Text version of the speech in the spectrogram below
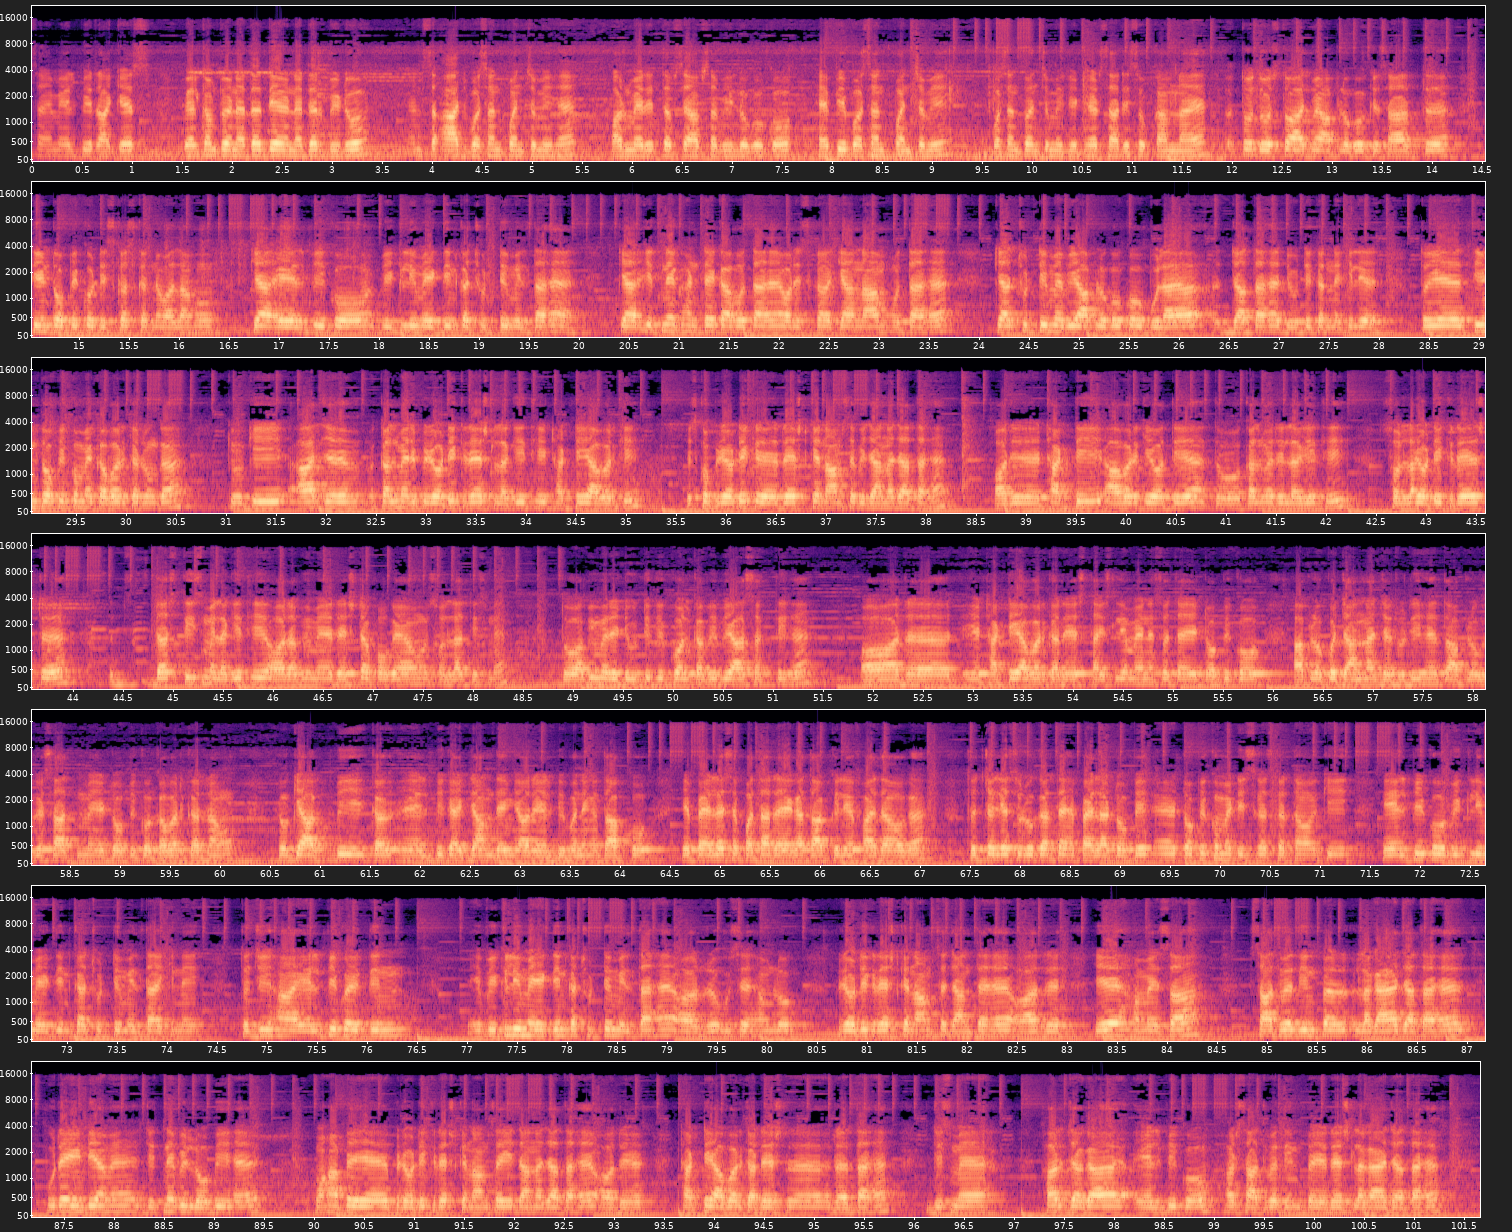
Friends I am L P Rakesh welcome to another day another video friends आज बसंत पंचमी है और मेरी तरफ़ से आप सभी लोगों को हैप्पी बसंत पंचमी। बसंत पंचमी की ढेर सारी शुभकामनाएँ। तो दोस्तों, आज मैं आप लोगों के साथ तीन टॉपिक को डिस्कस करने वाला हूँ। क्या ए को वीकली में एक दिन का छुट्टी मिलता है? क्या इतने घंटे का होता है और इसका क्या नाम होता है? क्या छुट्टी में भी आप लोगों को बुलाया जाता है ड्यूटी करने के लिए? तो ये तीन टॉपिक को मैं कवर करूँगा, क्योंकि आज, कल मेरी पीरियोडिक रेस्ट लगी थी थर्टी आवर की। इसको पीरियोडिक रेस्ट के नाम से भी जाना जाता है। और ये थर्टी आवर की होती है तो कल मेरी लगी थी। सोलह पीरियोडिक रेस्ट दस तीस में लगी थी, और अभी मैं रेस्ट अप हो गया हूँ सोलह तीस में। तो अभी मेरी ड्यूटी की कॉल कभी भी आ सकती है। और ये थर्टी आवर का रेस था, इसलिए मैंने सोचा ये टॉपिक को आप लोग को जानना ज़रूरी है तो आप लोगों के साथ में ये टॉपिक को कवर कर रहा हूँ। क्योंकि आप भी एल का एग्ज़ाम देंगे और एल बनेंगे तो आपको ये पहले से पता रहेगा तो आपके लिए फ़ायदा होगा। तो चलिए शुरू करते हैं पहला टॉपिक। टॉपिक को मैं डिस्कस करता हूँ कि एल को वीकली में एक दिन का छुट्टी मिलता है कि नहीं। तो जी हाँ एल को एक दिन वीकली में एक दिन का छुट्टी मिलता है और उसे हम लोग पीरियोडिक रेस्ट के नाम से जानते हैं और ये हमेशा सातवें दिन पर लगाया जाता है। पूरे इंडिया में जितने भी लॉबी है, वहाँ पे ये पीरियोडिक रेस्ट के नाम से ही जाना जाता है और थर्टी आवर का रेस्ट रहता है, जिसमें हर जगह एलपी को हर सातवें दिन पे रेस्ट लगाया जाता है।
